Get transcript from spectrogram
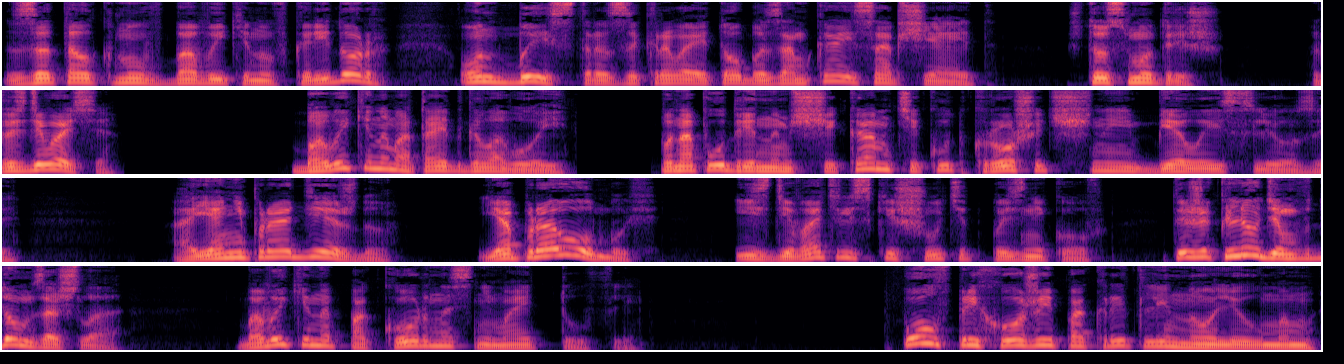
Затолкнув Бавыкину в коридор, он быстро закрывает оба замка и сообщает. «Что смотришь? Раздевайся». Бавыкина мотает головой. По напудренным щекам текут крошечные белые слезы. А я не про одежду. Я про обувь. Издевательски шутит Поздняков. Ты же к людям в дом зашла. Бавыкина покорно снимает туфли. Пол в прихожей покрыт линолеумом.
